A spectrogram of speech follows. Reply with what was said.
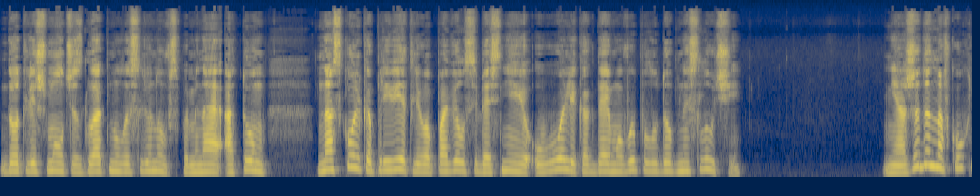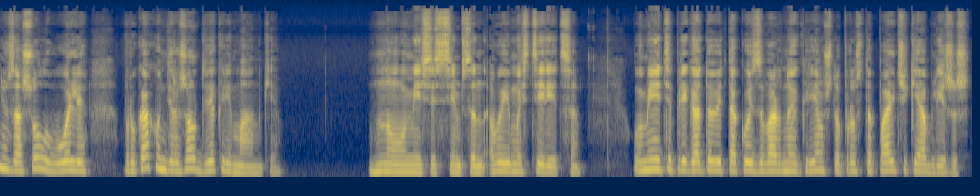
Дот лишь молча сглотнула слюну, вспоминая о том, насколько приветливо повел себя с нею Уолли, когда ему выпал удобный случай. Неожиданно в кухню зашел Уолли, в руках он держал две креманки. «Ну, миссис Симпсон, вы и мастерица. Умеете приготовить такой заварной крем, что просто пальчики оближешь.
